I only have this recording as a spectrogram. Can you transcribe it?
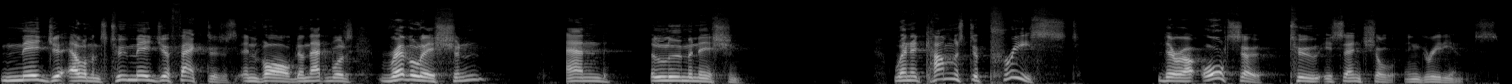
major elements, two major factors involved, and that was revelation and illumination. When it comes to priest, there are also two essential ingredients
